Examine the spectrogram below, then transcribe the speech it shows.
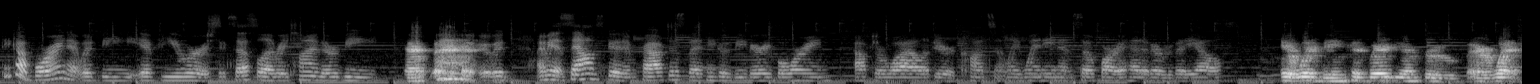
Think how boring it would be if you were successful every time. There would be Yes. it would I mean it sounds good in practice, but I think it would be very boring after a while if you're constantly winning and so far ahead of everybody else. it would be, because where do you improve? Or what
